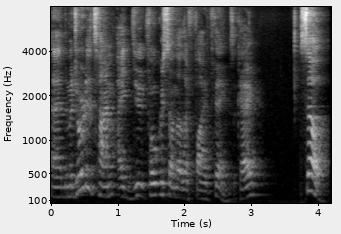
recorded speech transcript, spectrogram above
and the majority of the time, I do focus on the other five things, okay? So,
